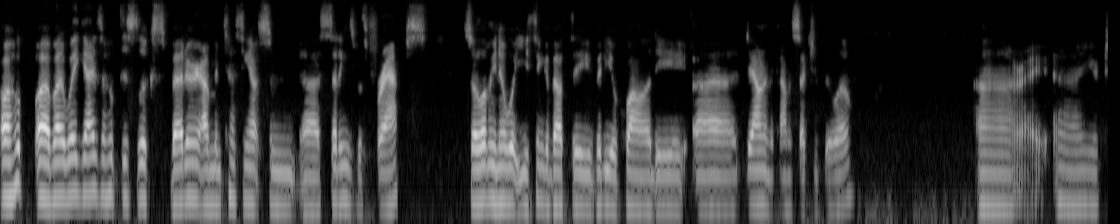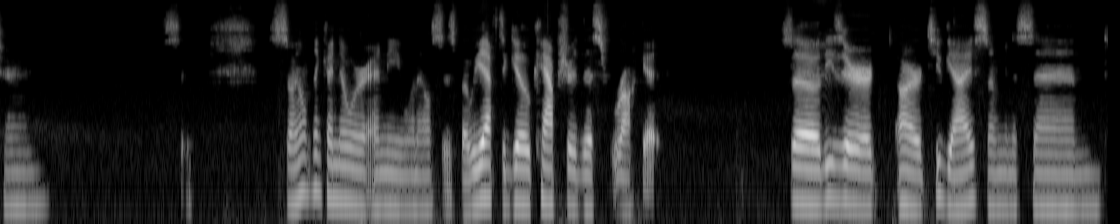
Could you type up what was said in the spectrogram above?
Oh, I hope. Uh, by the way, guys, I hope this looks better. I've been testing out some uh, settings with Fraps, so let me know what you think about the video quality uh, down in the comment section below. Alright, uh, your turn. Let's see. So I don't think I know where anyone else is, but we have to go capture this rocket. So these are our two guys. So I'm gonna send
